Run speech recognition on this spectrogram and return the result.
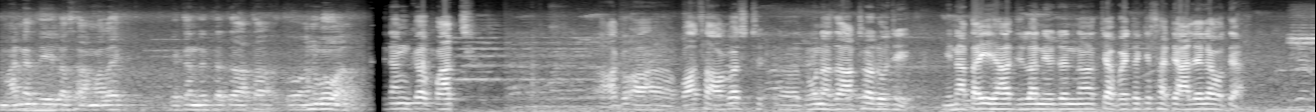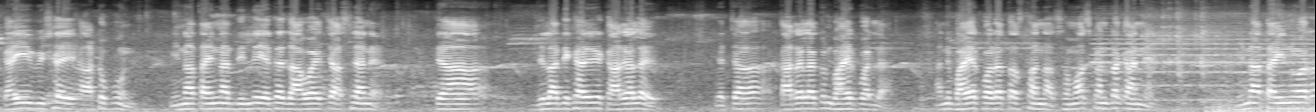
मारण्यात येईल असं आम्हाला एक एकंदरीत त्याचा आता तो अनुभव आला. दिनांक पाच ऑग पाच ऑगस्ट दोन हजार अठरा रोजी हिनाताई ह्या जिल्हा नियोजनाच्या बैठकीसाठी आलेल्या होत्या. काही विषय आटोपून हिनाताईंना दिल्ली येथे जावायचे असल्याने त्या जिल्हाधिकारी कार्यालय याच्या कार्यालयातून बाहेर पडल्या आणि बाहेर पडत असताना समाजकंटकाने हिनाताईंवर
